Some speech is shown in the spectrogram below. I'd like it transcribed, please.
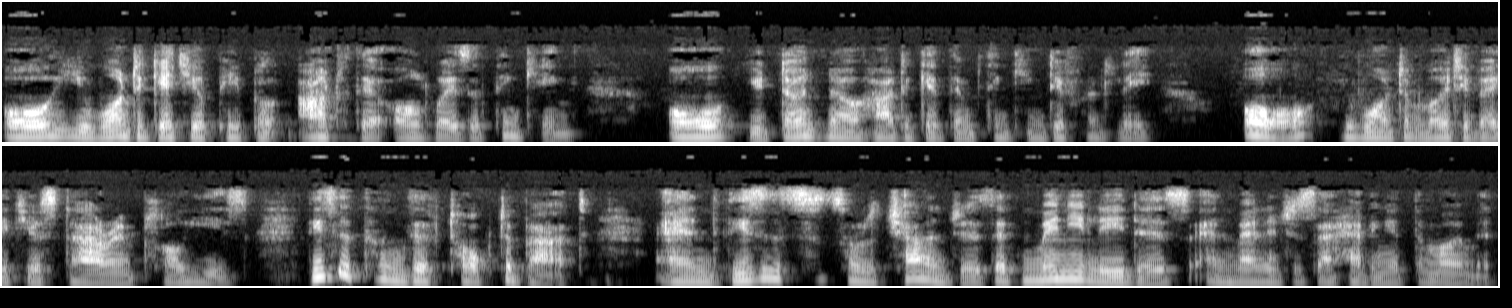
or you want to get your people out of their old ways of thinking, or you don't know how to get them thinking differently, or you want to motivate your star employees. These are things I've talked about, and these are the sort of challenges that many leaders and managers are having at the moment.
